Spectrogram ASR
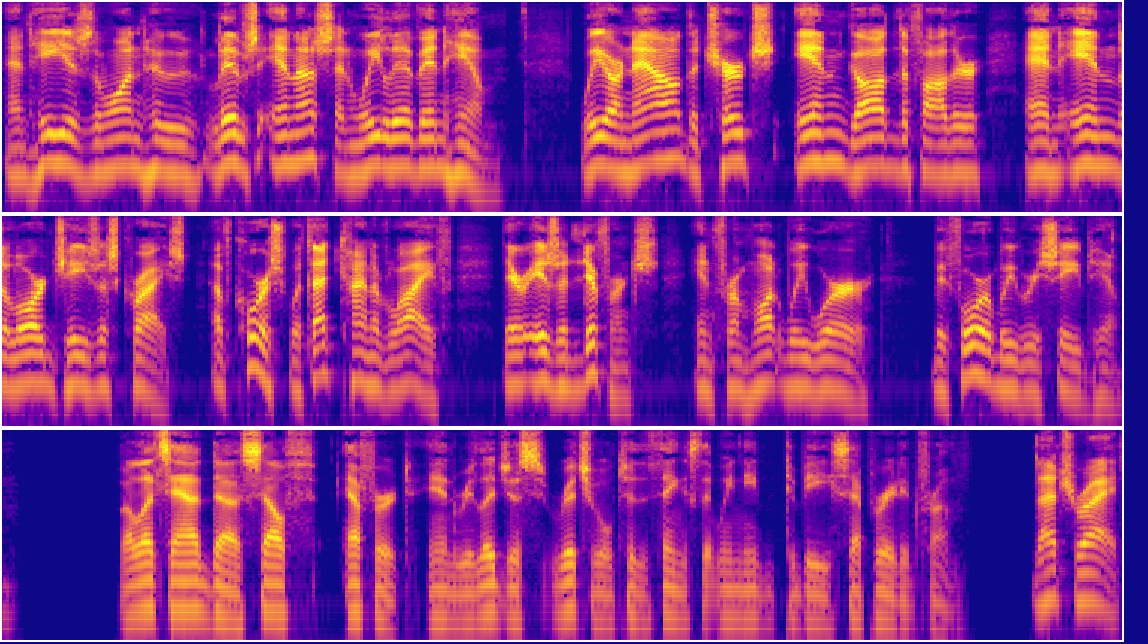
And He is the one who lives in us, and we live in Him. We are now the church in God the Father and in the Lord Jesus Christ. Of course, with that kind of life, there is a difference in from what we were before we received Him. Well, let's add uh, self effort and religious ritual to the things that we need to be separated from. That's right.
